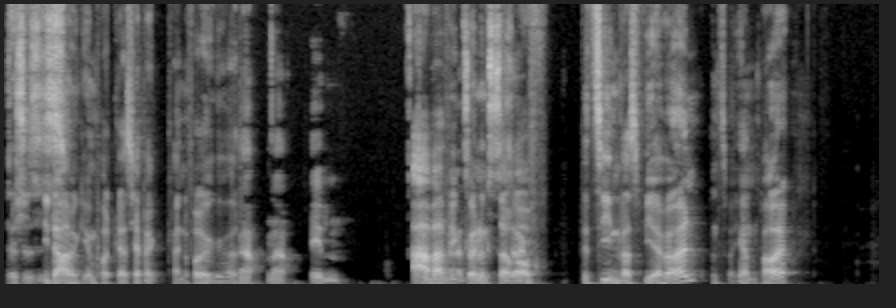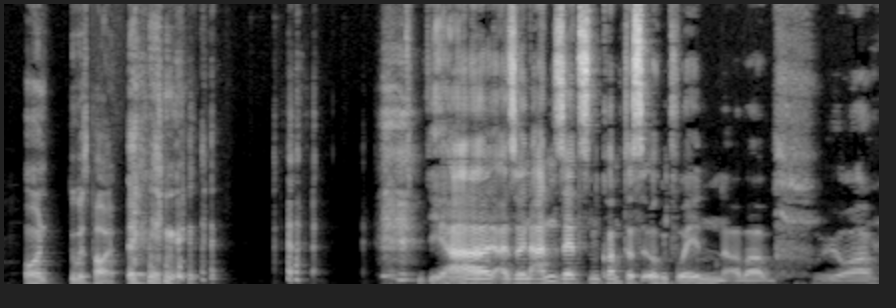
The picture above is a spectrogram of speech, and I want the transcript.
das ist die. Dynamik im Podcast, ich habe ja keine Folge gehört. Ja, na, eben. Aber man wir also können uns darauf beziehen, was wir hören, und zwar Jan und Paul. Und du bist Paul. Ja, also in Ansätzen kommt das irgendwo hin, aber pff, ja.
